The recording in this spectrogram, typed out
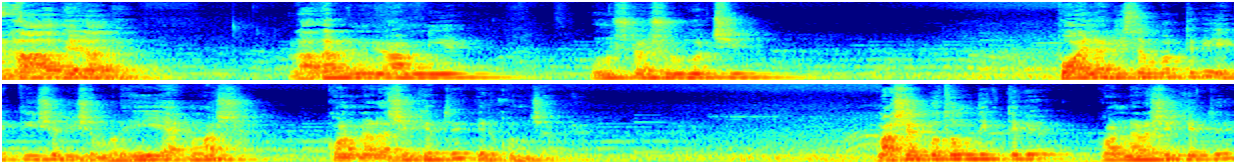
রাধে রাধে। রাধারানী রাম নিয়ে অনুষ্ঠান শুরু করছি। পয়লা ডিসেম্বর থেকে একত্রিশে ডিসেম্বর, এই এক মাস কন্যা রাশির ক্ষেত্রে এরকম যাবে। মাসের প্রথম দিক থেকে কন্যা রাশির ক্ষেত্রে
